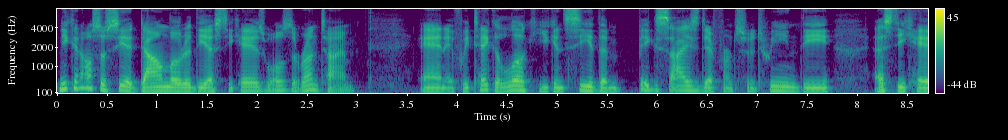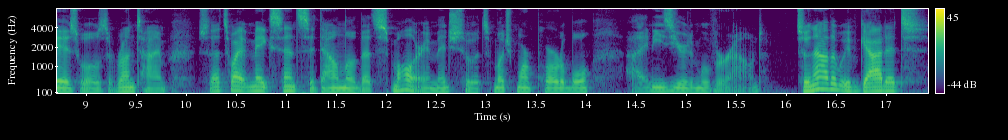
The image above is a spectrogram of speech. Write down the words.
you can also see it downloaded the SDK as well as the runtime. And if we take a look, you can see the big size difference between the SDK as well as the runtime. So that's why it makes sense to download that smaller image so it's much more portable uh, and easier to move around. So now that we've got it,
